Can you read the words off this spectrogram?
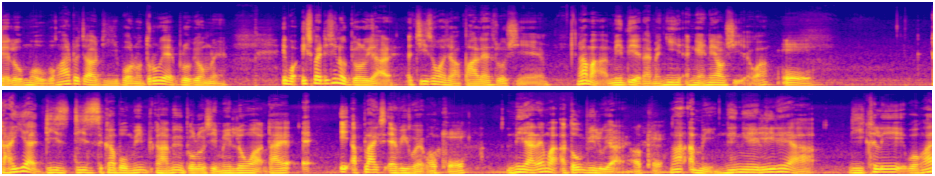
ရလို့မဟုတ်ဘူးငါတို့ကြတော့ဒီပေါ့နော်သူတို့ရဲ့ဘယ်လိုပြောမလဲအေးပေါ့ expectation လို့ပြောလို့ရတယ်အကြီးဆုံးကကြတော့ဘာလဲဆိုလို့ရှိရင်ငါမှအမင်းသိတဲ့အတိုင်းပဲညီအငယ်နှစ်ယောက်ရှိတယ်ကွာအေးဒါကြီးကဒီဒီစကားပုံမင်းငါမျိုးပြောလို့ရှိရင်မင်းလုံးဝဒါ it applies everywhere ပေါ့ okay နေရာထဲမှာအသုံးပြုလို့ရတယ် okay ငါအမေငယ်ငယ်လေးတဲ့က ဒီကလေးဘောငါ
